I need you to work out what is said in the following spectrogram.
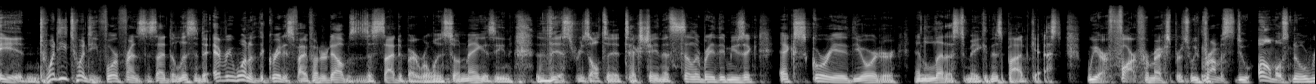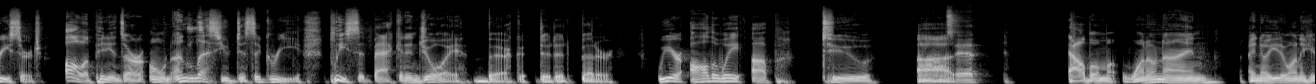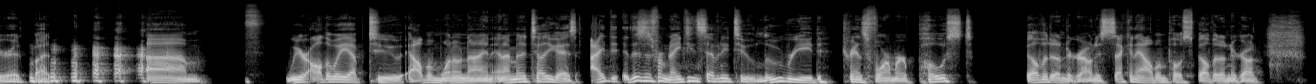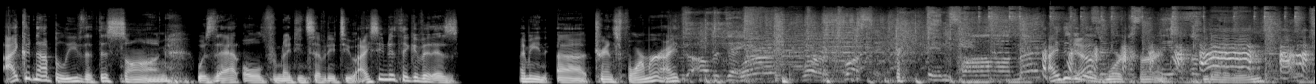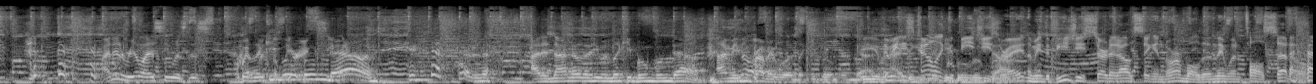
In 2020, four friends decided to listen to every one of the greatest 500 albums as decided by Rolling Stone magazine. This resulted in a text chain that celebrated the music, excoriated the order, and led us to making this podcast. We are far from experts. We promise to do almost no research. All opinions are our own unless you disagree. Please sit back and enjoy. Beck did it better. We are all the way up to uh, That's it. album 109. I know you don't want to hear it, but um, we are all the way up to album 109 and i'm going to tell you guys i did, this is from 1972 lou reed transformer post velvet underground his second album post velvet underground. I could not believe that this song was that old from 1972 i seem to think of it as i mean uh transformer i i think it was more current you know what i mean? I didn't realize he was this quick with the lyrics. down. I did not know that he would licky boom boom down. I mean, he probably would licky boom boom down. I mean, I he's kind of like the Bee Gees, right? I mean, the Bee Gees started out singing normal, then they went falsetto.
